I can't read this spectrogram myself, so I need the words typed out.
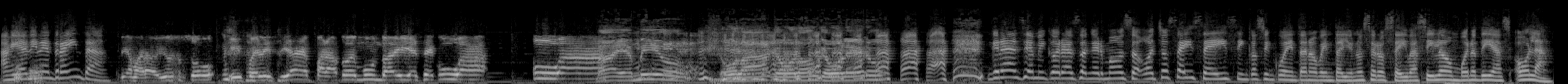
A mí ya tiene 30. día maravilloso y felicidades para todo el mundo ahí, ese Cuba. Cuba. Vaya mío. Hola, qué bolón, qué bolero. Gracias, mi corazón hermoso. 866-550-9106. Basilón, buenos días. Hola.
